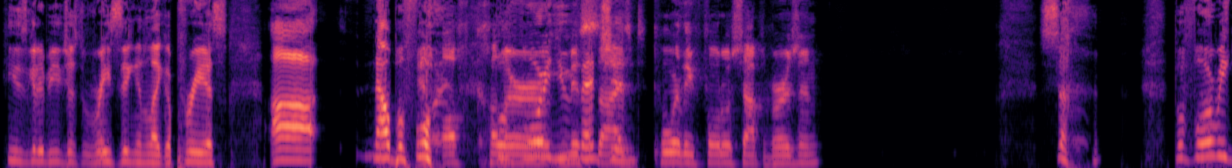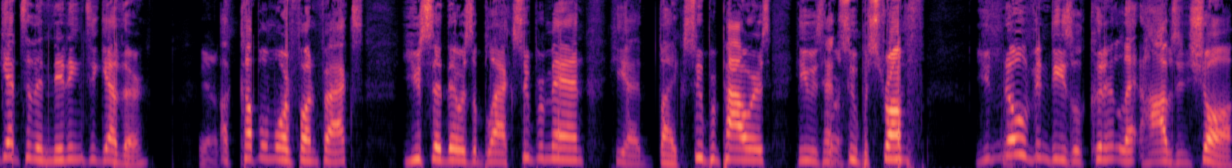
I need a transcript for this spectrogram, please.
He's going to be just racing in like a Prius. Uh now before off-color, before you mentioned- poorly photoshopped version. so before we get to the knitting together, Yes. a couple more fun facts. You said there was a black Superman. He had like superpowers. He was had super strength. You know Vin Diesel couldn't let Hobbs and Shaw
